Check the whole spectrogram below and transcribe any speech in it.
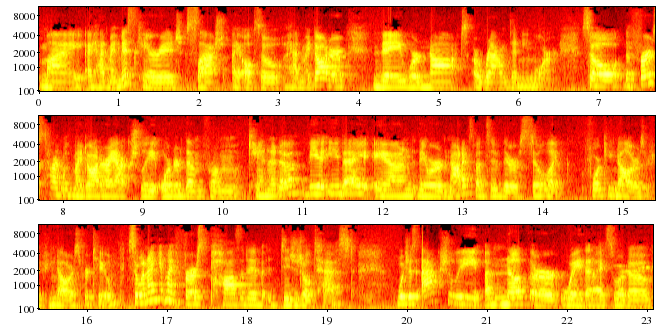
my I had my miscarriage slash I also had my daughter they were not around anymore. So the first time with my daughter I actually ordered them from Canada via eBay and they were not expensive. They were still like $14 or $15 for two. So when I get my first positive digital test which is actually another way that I sort of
